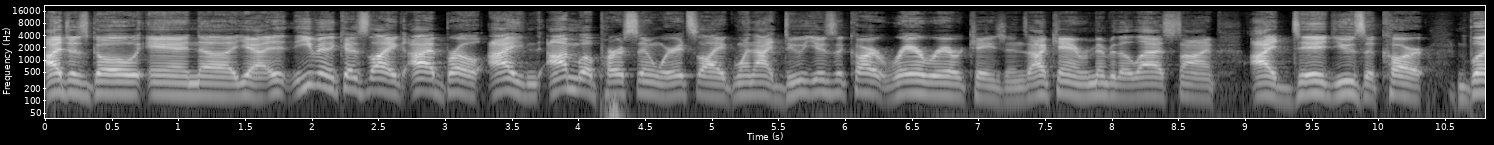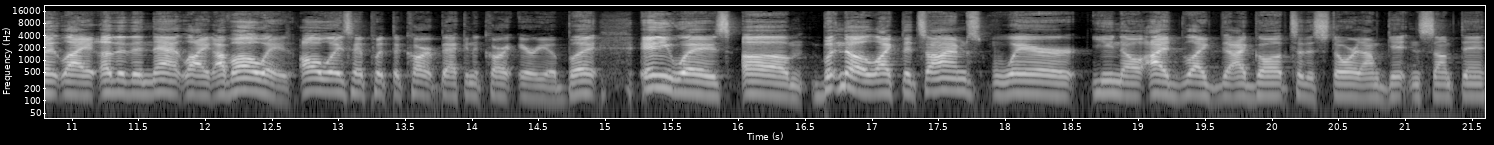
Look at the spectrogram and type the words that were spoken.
I just go and uh yeah, it, even because like I, bro, I I'm a person where it's like when I do use a cart, rare, rare occasions. I can't remember the last time I did use a cart but like other than that, like I've always always had put the cart back in the cart area. But anyways, um, but no, like the times where you know I like I go up to the store and I'm getting something,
